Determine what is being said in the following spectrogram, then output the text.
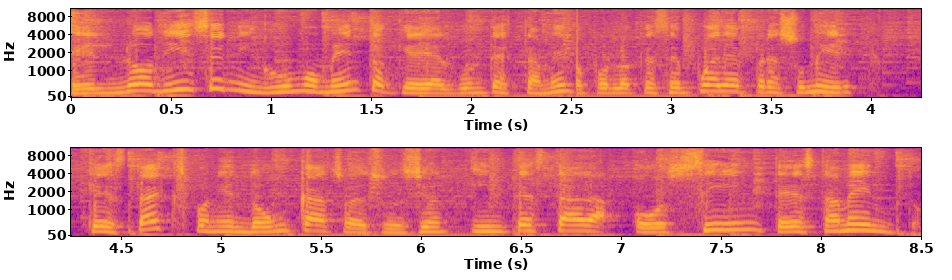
él no dice en ningún momento que hay algún testamento, por lo que se puede presumir que está exponiendo un caso de sucesión intestada o sin testamento.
